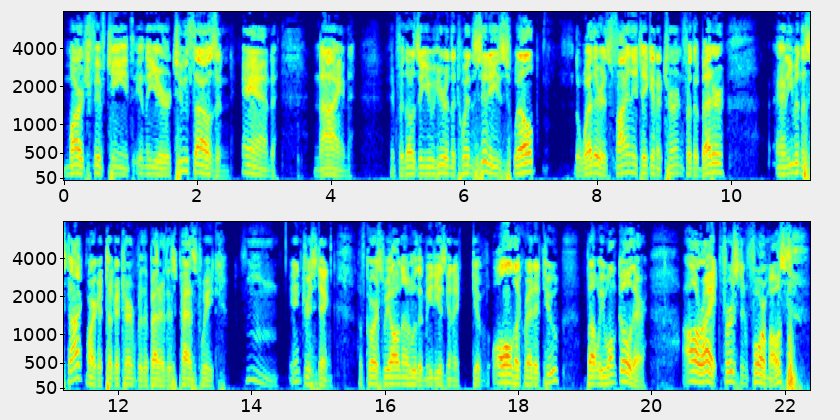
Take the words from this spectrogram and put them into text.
March 15th in the year 2009. And for those of you here in the Twin Cities, well, the weather has finally taken a turn for the better, and even the stock market took a turn for the better this past week. Hmm, interesting. Of course, we all know who the media is going to give all the credit to, but we won't go there. All right, first and foremost,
